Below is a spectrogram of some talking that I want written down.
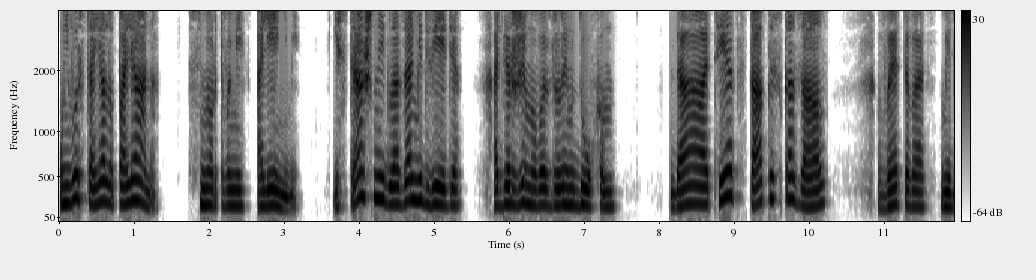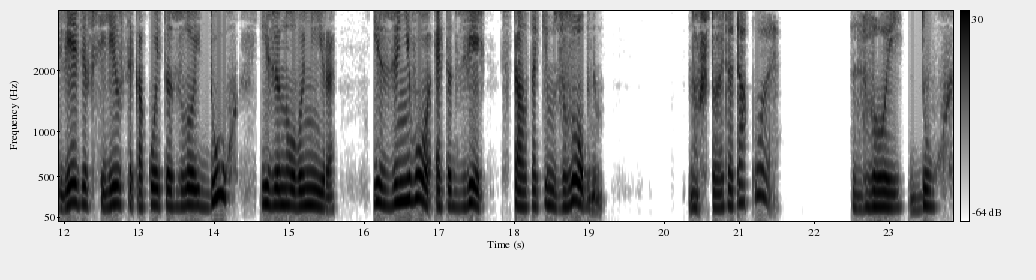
у него стояла поляна с мертвыми оленями и страшные глаза медведя, одержимого злым духом. Да, отец так и сказал. В этого медведя вселился какой-то злой дух из иного мира. Из-за него этот зверь стал таким злобным. Но что это такое? Злой дух.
